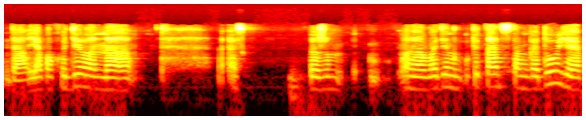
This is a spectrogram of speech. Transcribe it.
Да, я похудела на, э, скажем, в один, в 15 году я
